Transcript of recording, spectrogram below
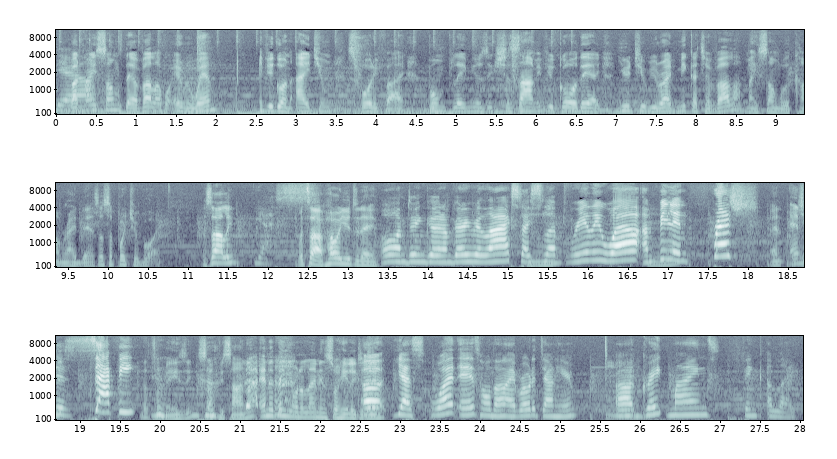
Yeah. But my songs they're available everywhere. If you go on iTunes, Spotify, Boomplay Music, Shazam, if you go there, YouTube, you write Mika Chavala, my song will come right there. So support your boy. Asali, yes. what's up? How are you today? Oh, I'm doing good. I'm very relaxed. I Mhm. slept really well. I'm Mhm. feeling fresh, And any- is sappy. that's amazing. Safi sana. Anything you want to learn in Swahili today? Uh, yes. What is? Hold on. I wrote it down here. Uh, Mhm. great minds think alike.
